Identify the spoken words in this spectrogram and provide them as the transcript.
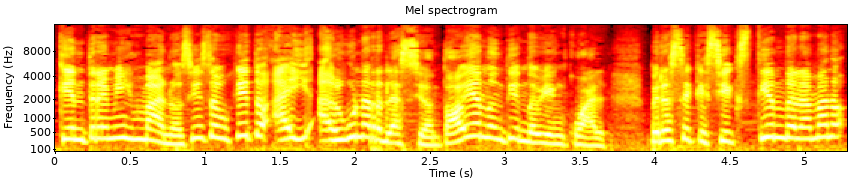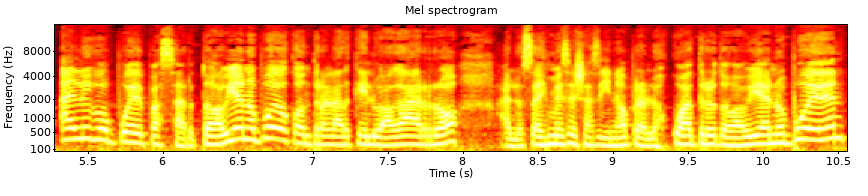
que entre mis manos y ese objeto hay alguna relación. Todavía no entiendo bien cuál, pero sé que si extiendo la mano algo puede pasar. Todavía no puedo controlar que lo agarro. A los seis meses ya sí, ¿no? Pero a los cuatro todavía no pueden.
